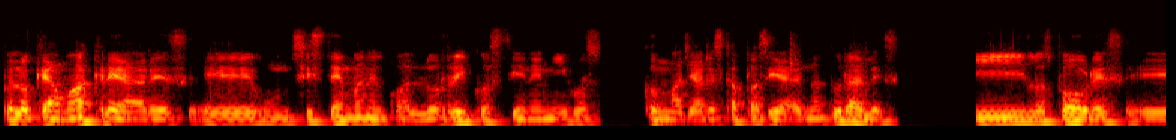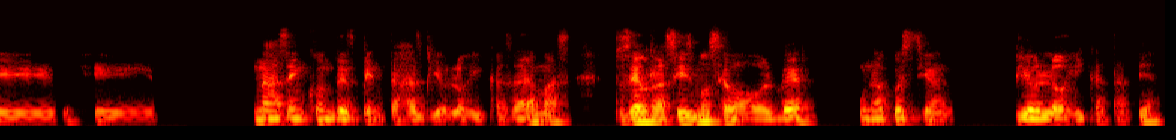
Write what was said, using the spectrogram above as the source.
pues lo que vamos a crear es eh, un sistema en el cual los ricos tienen hijos con mayores capacidades naturales y los pobres eh, eh, nacen con desventajas biológicas además. Entonces el racismo se va a volver una cuestión biológica también,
